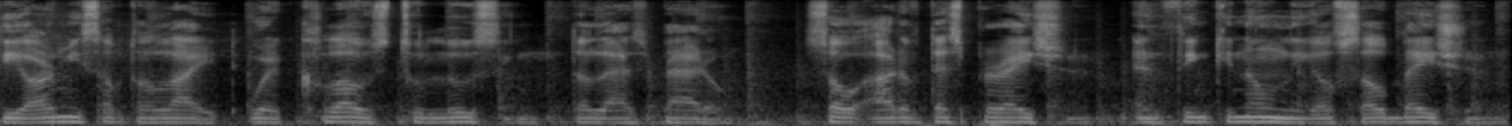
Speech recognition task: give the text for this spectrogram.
the armies of the light were close to losing the last battle, so out of desperation and thinking only of salvation,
